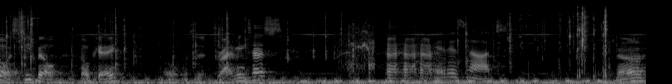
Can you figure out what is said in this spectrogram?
Oh, a seatbelt. Okay. Oh, was it a driving test? It is not. No?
